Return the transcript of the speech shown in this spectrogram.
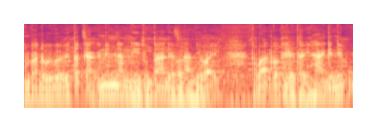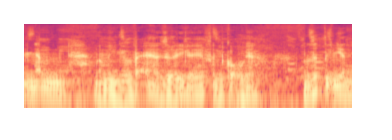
Và đối với tất cả các nếp nhăn thì chúng ta đều làm như vậy. Các bạn có thể thấy hai cái nếp nhăn mà mình vẽ ở dưới cái phần cổ kia. Nó rất tự nhiên.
